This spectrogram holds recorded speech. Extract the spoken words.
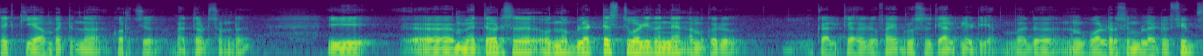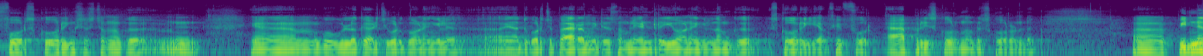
ചെക്ക് ചെയ്യാൻ പറ്റുന്ന കുറച്ച് മെത്തേഡ്സ് ഉണ്ട്. ഈ മെത്തേഡ്സ് ഒന്ന് ബ്ലഡ് ടെസ്റ്റ് വഴി തന്നെ നമുക്കൊരു ഒരു ഫൈബ്രോസിസ് കാൽക്കുലേറ്റ് ചെയ്യാം. അപ്പോൾ അത് നമുക്ക് വളരെ സിമ്പിളായിട്ട് ഫിബ് ഫോർ സ്കോറിംഗ് സിസ്റ്റം നമുക്ക് ഗൂഗിളിലൊക്കെ അടിച്ചു കൊടുക്കുവാണെങ്കിൽ അതിനകത്ത് കുറച്ച് പാരാമീറ്റേഴ്സ് നമ്മൾ എൻട്രി ചെയ്യുവാണെങ്കിൽ നമുക്ക് സ്കോർ ചെയ്യാം. ഫിബ് ഫോർ ആപ്രി സ്കോർ എന്ന് പറഞ്ഞ സ്കോറുണ്ട് പിന്നെ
